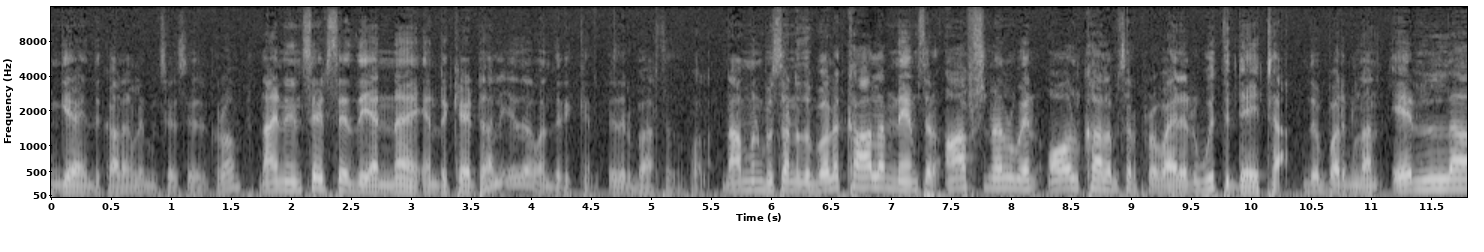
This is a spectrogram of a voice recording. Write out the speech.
இங்கே ஐந்து காலங்களிலும் இன்சைட் செய்திருக்கிறோம். நான் இன்சைட் செய்தது என்ன என்று கேட்டால் இதோ வந்திருக்கேன் எதிர்பார்த்தது போல. நான் முன்பு சொன்னது போல column names are optional when all columns are provided with data இது பாருங்கள் நான் எல்லா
